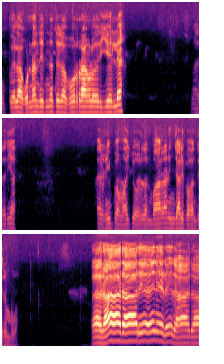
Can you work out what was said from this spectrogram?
குப்பையெல்லாம் கொண்டாந்து இன்னத்துக்கு போடுறாங்களோ தெரியல சும்மா தெரியா அது நிற்போம் ஐயோ ஒருத்தன் வாரான் இஞ்சாலி பக்கம் திரும்புவோம் ரா ரா ரே ரே ரே ரா ரா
